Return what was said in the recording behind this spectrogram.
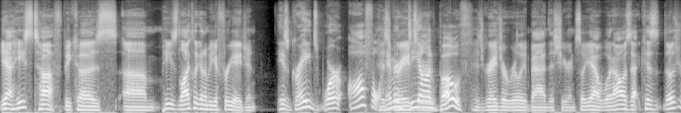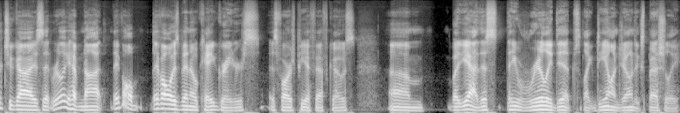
Yeah, he's tough because um, he's likely going to be a free agent. His grades were awful. His Him and Deion are- both. His grades are really bad this year, and so yeah, what I was at because those are two guys that really have not. They've all they've always been okay graders as far as PFF goes, um, but yeah, this they really dipped. Like Deion Jones, especially.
